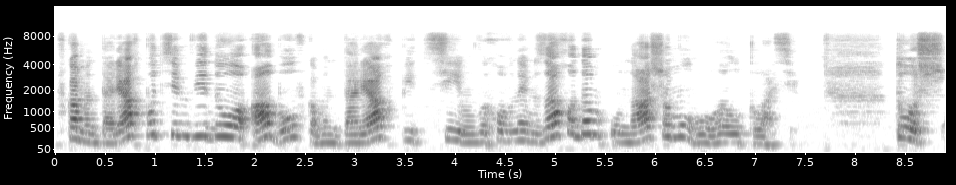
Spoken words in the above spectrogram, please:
в коментарях під цим відео, або в коментарях під цим виховним заходом у нашому Google класі. Тож,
